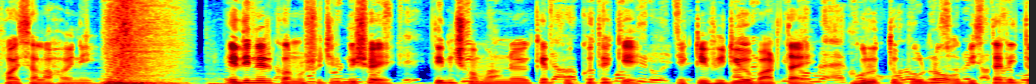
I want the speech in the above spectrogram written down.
ফয়সালা হয়নি। এদিনের কর্মসূচির বিষয়ে তিন সমন্বয়কের পক্ষ থেকে একটি ভিডিও বার্তায় গুরুত্বপূর্ণ ও বিস্তারিত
